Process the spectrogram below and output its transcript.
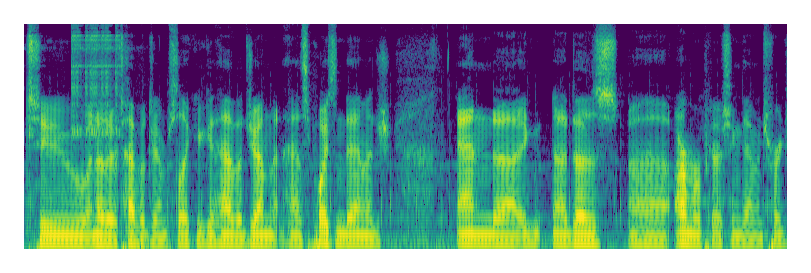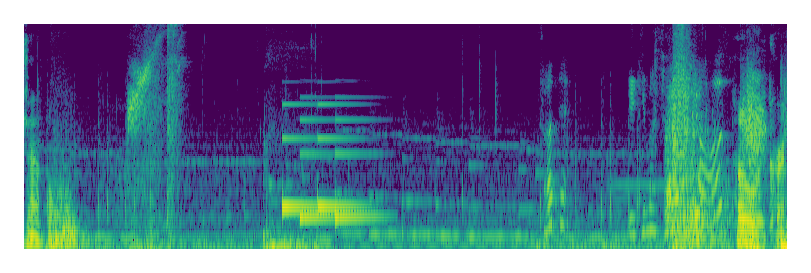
to another type of gem. So, like, you can have a gem that has poison damage and uh, uh, does uh, armor piercing damage, for example. Holy crap.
